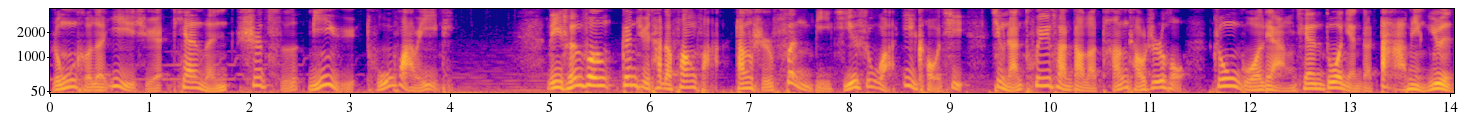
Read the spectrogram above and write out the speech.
融合了易学、天文、诗词、谜语、图画为一体。李淳风根据他的方法，当时奋笔疾书啊，一口气竟然推算到了唐朝之后中国两千多年的大命运。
